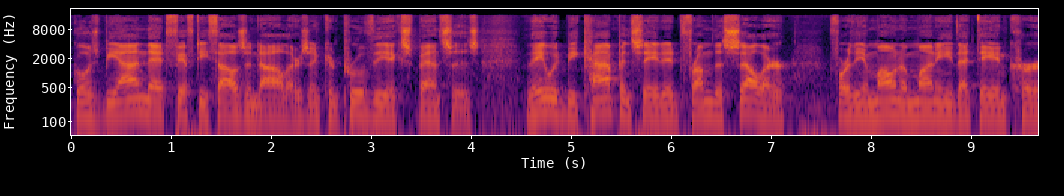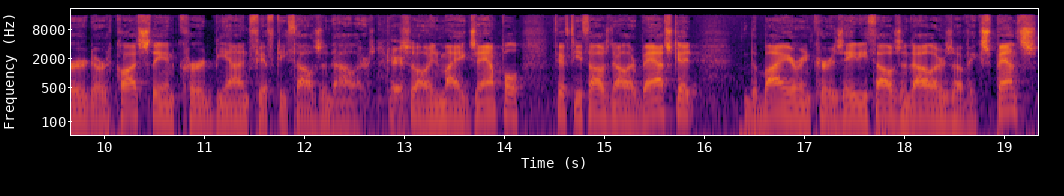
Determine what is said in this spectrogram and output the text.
goes beyond that $50,000 and can prove the expenses, they would be compensated from the seller for the amount of money that they incurred or costs they incurred beyond $50,000. Okay. So in my example, $50,000 basket, the buyer incurs $80,000 of expense.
